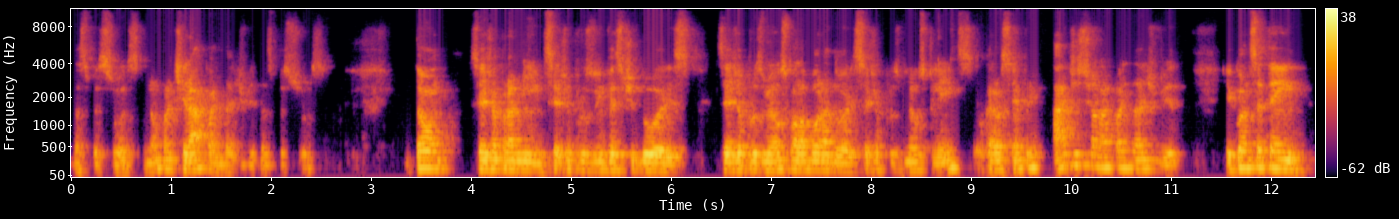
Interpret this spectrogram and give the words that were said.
das pessoas, não para tirar a qualidade de vida das pessoas. Então, seja para mim, seja para os investidores, seja para os meus colaboradores, seja para os meus clientes, eu quero sempre adicionar qualidade de vida. E quando você tem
